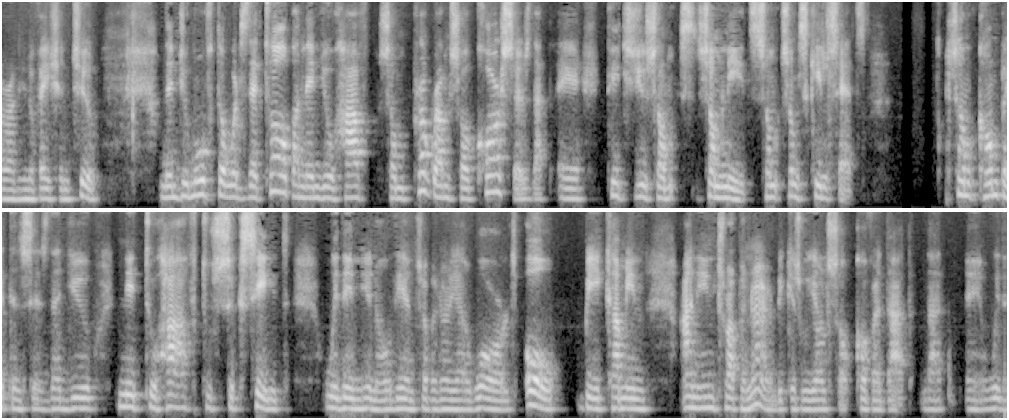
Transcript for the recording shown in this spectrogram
around innovation too. And then you move towards the top and then you have some programs or courses that uh, teach you some some needs some some skill sets some competences that you need to have to succeed within you know the entrepreneurial world or becoming an entrepreneur because we also cover that that uh, with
